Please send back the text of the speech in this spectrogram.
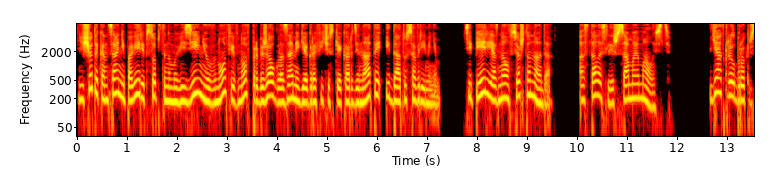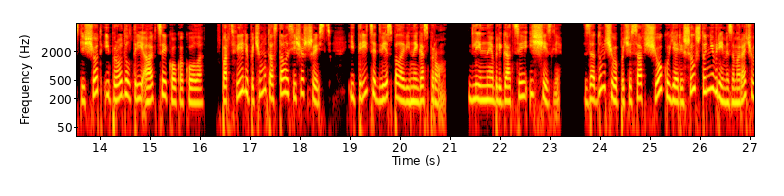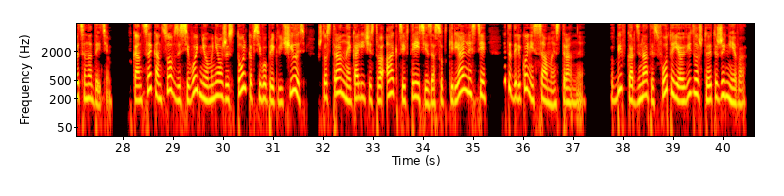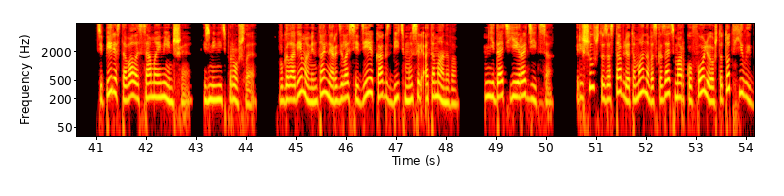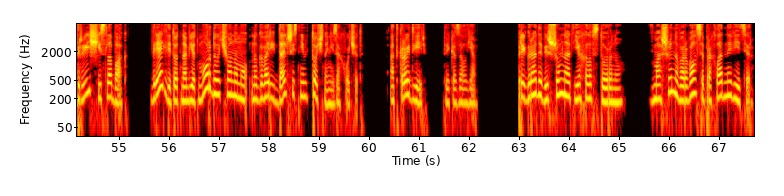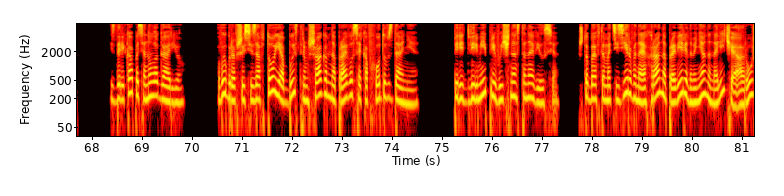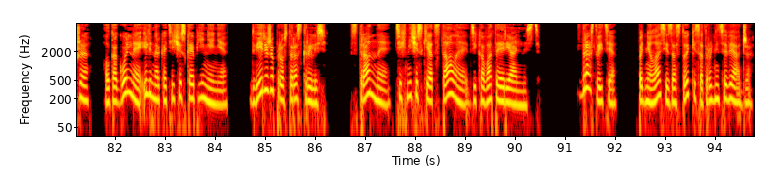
Еще до конца, не поверив собственному везению, вновь и вновь пробежал глазами географические координаты и дату со временем. Теперь я знал все, что надо. Осталась лишь самая малость. Я открыл брокерский счет и продал три акции Coca-Cola. В портфеле почему-то осталось еще шесть и 32,5 «Газпрома». Длинные облигации исчезли. Задумчиво почесав щеку, я решил, что не время заморачиваться над этим. В конце концов, за сегодня у меня уже столько всего приключилось, что странное количество акций в третьей за сутки реальности – это далеко не самое странное. Вбив координаты с фото, я увидел, что это Женева. Теперь оставалось самое меньшее – изменить прошлое. В голове моментально родилась идея, как сбить мысль Атаманова. Не дать ей родиться. Решил, что заставлю Атаманова сказать Марку Фолио, что тот хилый дрыщ и слабак. Вряд ли тот набьет морду ученому, но говорить дальше с ним точно не захочет. «Открой дверь», — приказал я. Преграда бесшумно отъехала в сторону. В машину ворвался прохладный ветер. Издалека потянуло гарью. Выбравшись из авто, я быстрым шагом направился ко входу в здание. Перед дверьми привычно остановился чтобы автоматизированная охрана проверила меня на наличие оружия, алкогольное или наркотическое опьянение. Двери же просто раскрылись. Странная, технически отсталая, диковатая реальность. «Здравствуйте!» — поднялась из-за стойки сотрудница Виаджа.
